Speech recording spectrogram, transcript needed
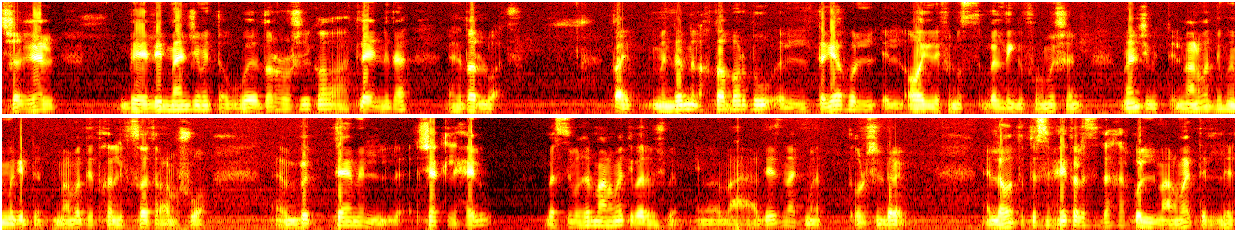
شغال ب lean management أو بإدارة رشيقة هتلاقي إن ده إهدار الوقت. طيب. من ضمن الأخطاء برضو التجاهل ال I اللي في النص building information management المعلومات دي مهمة جدا. المعلومات دي تخليك تسيطر على المشروع. بتعمل شكل حلو بس من غير معلومات يبقى ده مش يبقى بعد اذنك ما تقولش ده BIM لو أنت بترسم حيطة لازم تدخل كل المعلومات اللي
